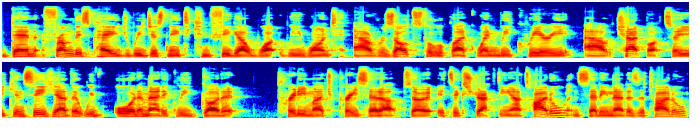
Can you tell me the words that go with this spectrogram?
Then from this page, we just need to configure what we want our results to look like when we query our chatbot. So you can see here that we've automatically got it pretty much pre-set up. So it's extracting our title and setting that as a title.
